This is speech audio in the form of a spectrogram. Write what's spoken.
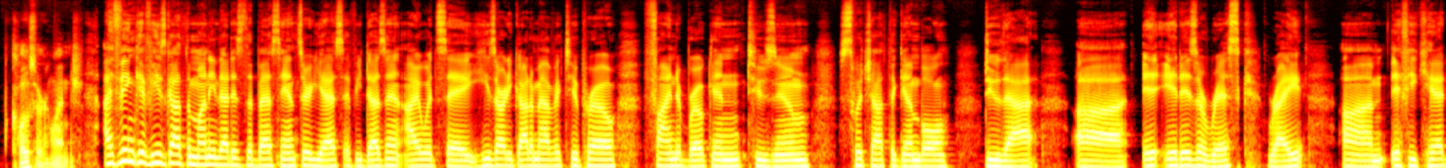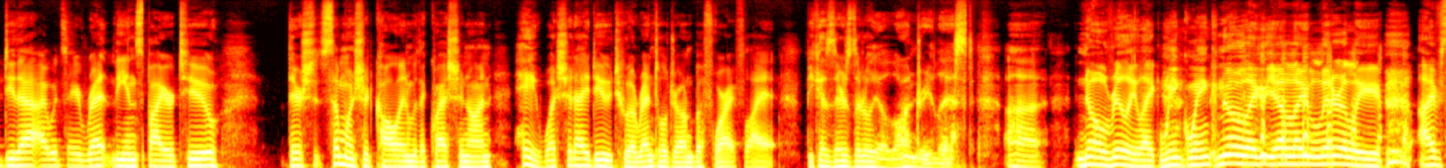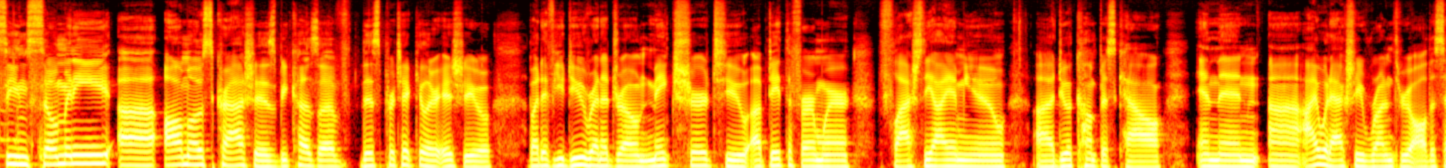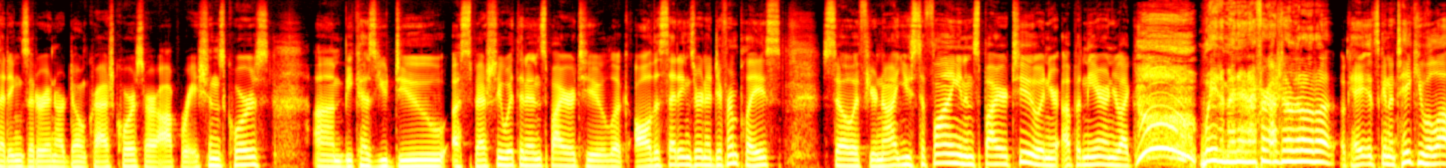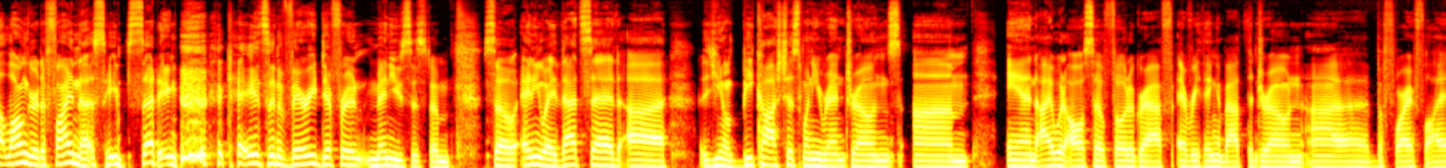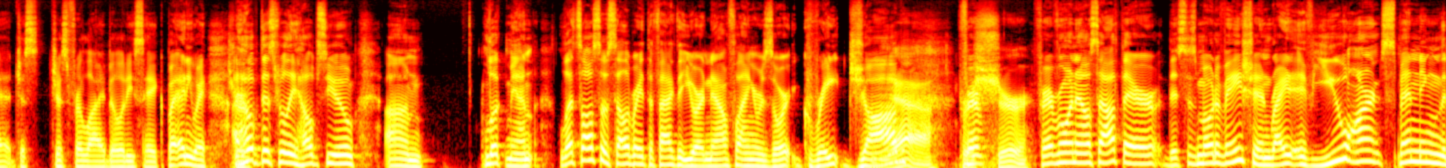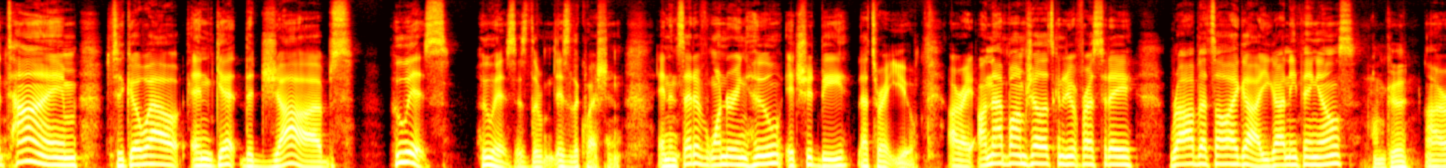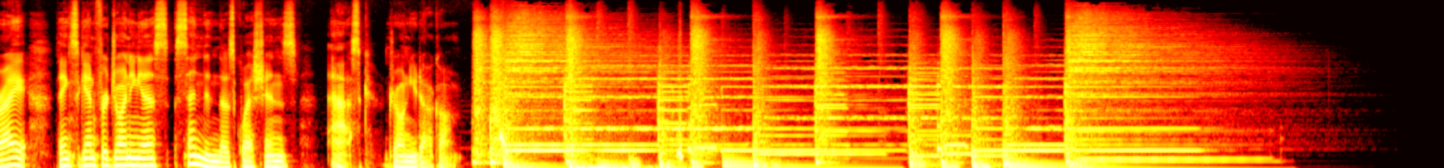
closer lens. I think if he's got the money, that is the best answer. Yes. If he doesn't, I would say he's already got a Mavic 2 Pro. Find a broken 2 Zoom, switch out the gimbal, do that. Uh, it, it is a risk, right? Um, if he can't do that, I would say rent the Inspire 2. There should someone should call in with a question on, hey, what should I do to a rental drone before I fly it? Because there's literally a laundry list. Uh, no, really, like Wink, wink. no, like yeah, like literally, I've seen so many uh, almost crashes because of this particular issue. But if you do rent a drone, make sure to update the firmware, flash the IMU, uh, do a compass cal, and then uh, I would actually run through all the settings that are in our Don't Crash course, our operations course, um, because you do, especially with an Inspire 2, look, all the settings are in a different place. So if you're not used to flying an Inspire 2 and you're up in the air and you're like, oh, wait a minute, I forgot. blah, blah, blah," Okay, it's going to take you a lot longer to find that same setting. okay, it's in a very different menu system. So anyway, that said, uh, you know, be cautious when you rent drones. Um, and I would also photograph everything about the drone uh, before I fly it, just just for liability's sake. But anyway, I hope this really helps you. Um, Look, man, let's also celebrate the fact that you are now flying a resort. Great job. yeah, for, for- sure. For everyone else out there, this is motivation, right? If you aren't spending the time to go out and get the jobs, who is? Who is is the is the question. And instead of wondering who, it should be that's right, you. All right, on that bombshell, that's gonna do it for us today. Rob, that's all I got. You got anything else? I'm good. All right. Thanks again for joining us. Send in those questions. Ask droneu.com.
